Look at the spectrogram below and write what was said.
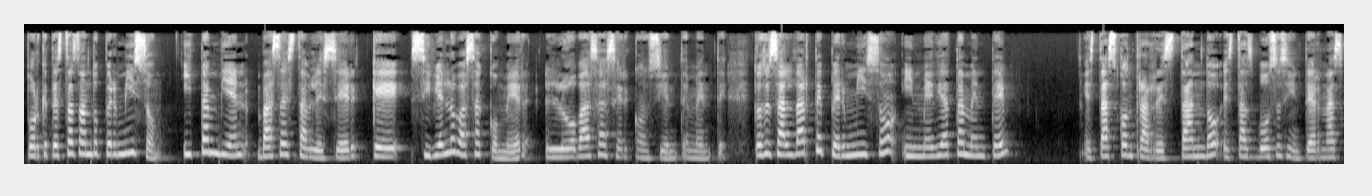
porque te estás dando permiso y también vas a establecer que si bien lo vas a comer, lo vas a hacer conscientemente. Entonces, al darte permiso, inmediatamente Estás contrarrestando estas voces internas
